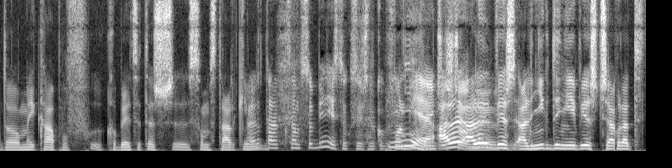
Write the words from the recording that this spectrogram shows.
do make-upów kobiece też y, są z talkiem. Ale tak sam sobie nie jest toksyczny, tylko po Nie, ale, ale wiesz, ale nigdy nie wiesz, czy akurat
